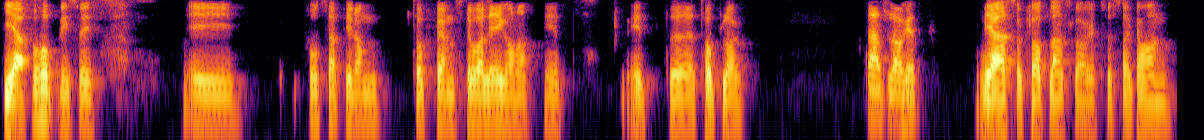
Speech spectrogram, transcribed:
Ja, förhoppningsvis i, fortsatt i de topp fem stora ligorna i ett, i ett uh, topplag. Landslaget? Ja, såklart landslaget. Försöka ha en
